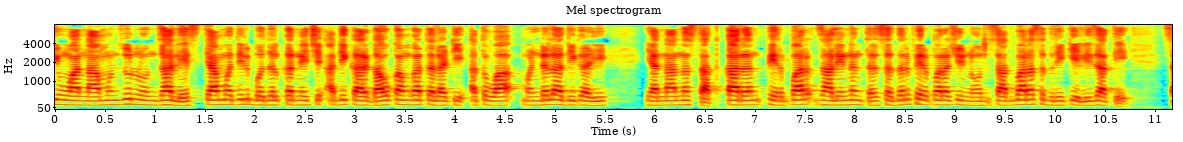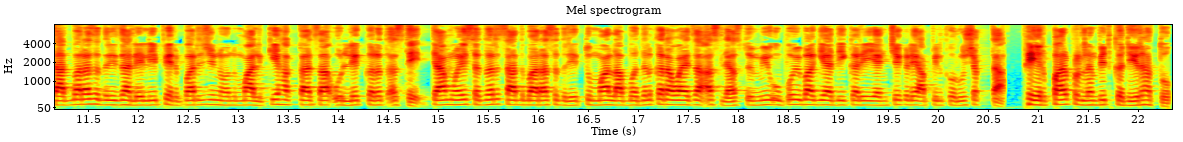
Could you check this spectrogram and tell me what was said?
किंवा नामंजूर नोंद झालेस त्यामधील बदल करण्याचे अधिकार गाव कामगार तलाठी अथवा मंडलाधिकारी यांना नसतात. कारण फेरफार झाल्यानंतर सदर फेरफाराची नोंद सातबारा सदरी केली जाते. सातबारा सदरी झालेली फेरफाराची नोंद मालकी हक्काचा उल्लेख करत असते. त्यामुळे सदर सातबारा सदरी तुम्हाला बदल करावायचा असल्यास तुम्ही उपविभागीय अधिकारी यांच्याकडे अपील करू शकता. फेरफार प्रलंबित कधी राहतो?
